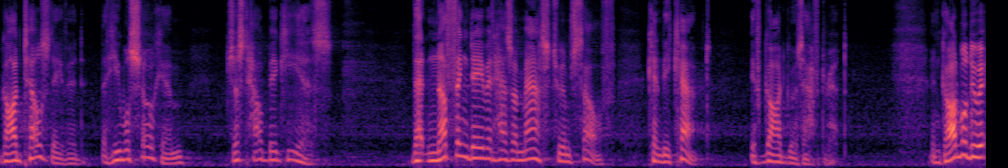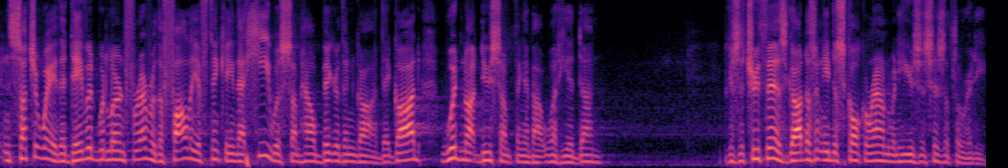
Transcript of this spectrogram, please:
God tells David that he will show him just how big he is. That nothing David has amassed to himself can be kept if God goes after it. And God will do it in such a way that David would learn forever the folly of thinking that he was somehow bigger than God, that God would not do something about what he had done. Because the truth is, God doesn't need to skulk around when he uses his authority.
